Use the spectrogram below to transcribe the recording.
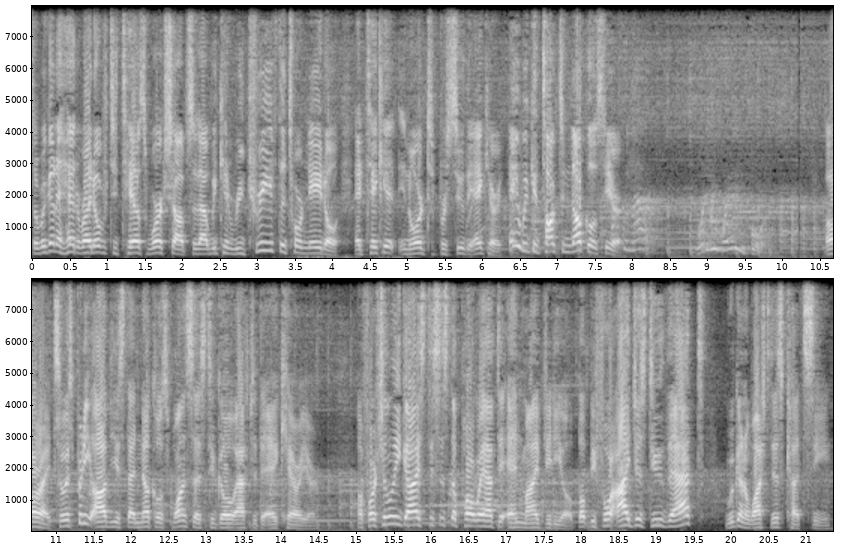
So we're gonna head right over to Tails' workshop so that we can retrieve the tornado and take it in order to pursue the egg carrier. Hey, we can talk to Knuckles here. What's the matter? What are you waiting for? Alright, so it's pretty obvious that Knuckles wants us to go after the egg carrier. Unfortunately guys, this is the part where I have to end my video. But before I just do that, we're gonna watch this cutscene.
